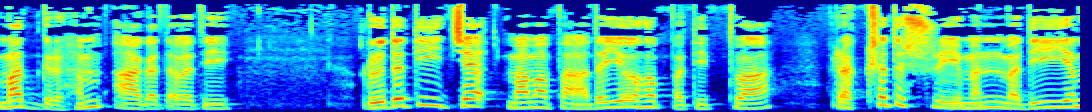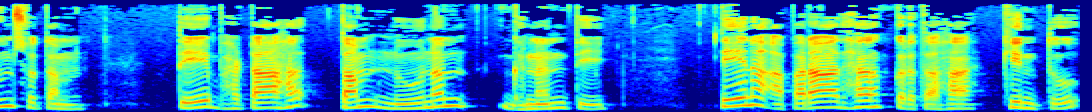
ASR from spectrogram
मद्गृहम् आगतवती। रुदती च मम पादयोः पतित्वा रक्षतु श्रीमन्मदीयं सुतम्। ते भटाः तं नूनं घ्नन्ति तेन अपराधः कृतः किन्तु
